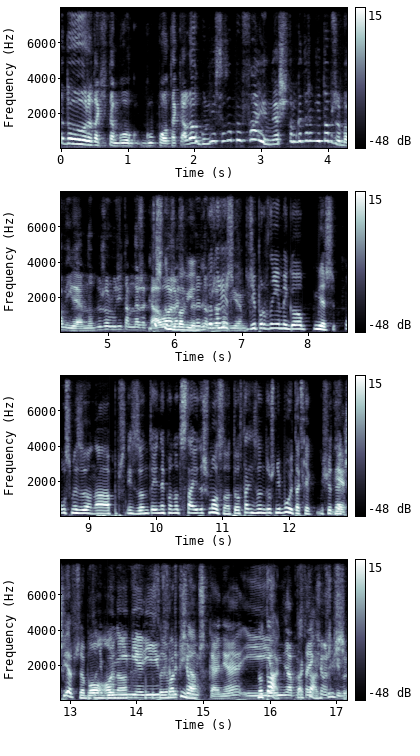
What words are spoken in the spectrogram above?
No dużo takich tam było głupotek, ale ogólnie sezon był fajny. No Ja się tam generalnie dobrze bawiłem. No dużo ludzi tam Też narzekało, dobrze ale bawiłem, tylko dobrze no wiesz, bawiłem. gdzie porównujemy go, wiesz, ósmy sezon a poprzedni sezon, to jednak on odstaje też mocno. Te ostatnie sezony już nie były tak jak, świetne Wiesz, jak pierwsze, bo, bo to nie były oni na, mieli wtedy Martina. książkę, nie? I No tak, oni na tak, podstawie tak, książki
